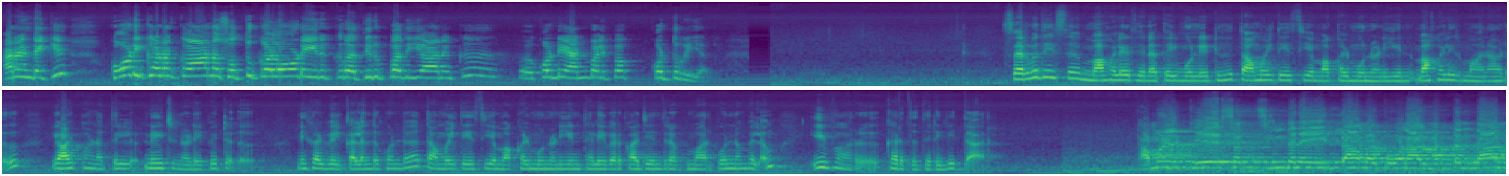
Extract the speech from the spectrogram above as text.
அரண்டைக்கு இன்றைக்கு கோடிக்கணக்கான சொத்துக்களோடு இருக்கிற திருப்பதியானுக்கு கொண்டு அன்பளிப்பை கொட்டுறியல் சர்வதேச மகளிர் தினத்தை முன்னிட்டு தமிழ் தேசிய மக்கள் முன்னணியின் மகளிர் மாநாடு யாழ்ப்பாணத்தில் நேற்று நடைபெற்றது. நிகழ்வில் கலந்து கொண்ட தமிழ் தேசிய மக்கள் முன்னணியின் தலைவர் கஜேந்திரகுமார் பொன்னம்பலம் இவ்வாறு கருத்து தெரிவித்தார். தமிழ் தேச சிந்தனை இல்லாமல் போனால் மட்டும்தான்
